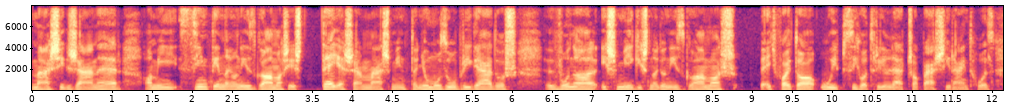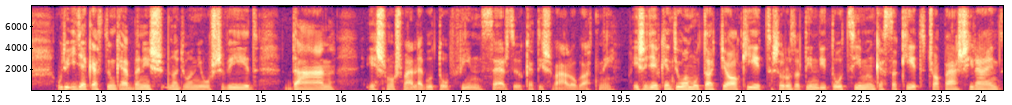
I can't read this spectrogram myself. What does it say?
másik zsáner, ami szintén nagyon izgalmas, és teljesen más, mint a nyomozóbrigádos vonal, és mégis nagyon izgalmas, egyfajta új pszichotriller csapás irányt hoz. Úgyhogy igyekeztünk ebben is nagyon jó svéd, dán, és most már legutóbb finn szerzőket is válogatni. És egyébként jól mutatja a két sorozatindító címünk ezt a két csapás irányt.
